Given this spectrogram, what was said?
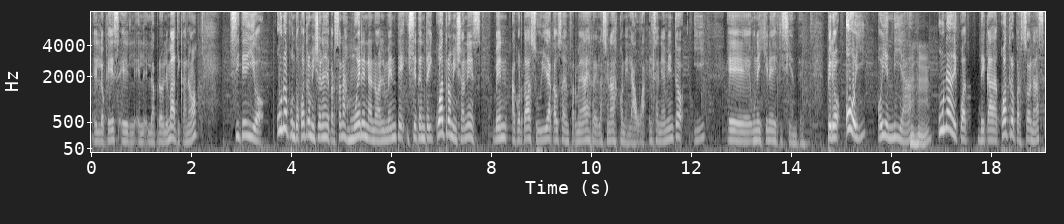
de lo que es el- el- la problemática, ¿no? Si te digo, 1.4 millones de personas mueren anualmente y 74 millones ven acortada su vida a causa de enfermedades relacionadas con el agua, el saneamiento y eh, una higiene deficiente. Pero hoy, hoy en día, una de cada cuatro personas,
